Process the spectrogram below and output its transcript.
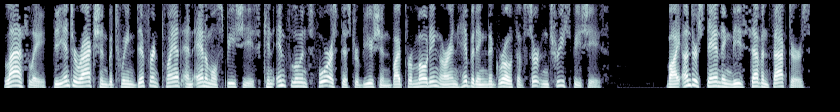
Lastly, the interaction between different plant and animal species can influence forest distribution by promoting or inhibiting the growth of certain tree species. By understanding these seven factors,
